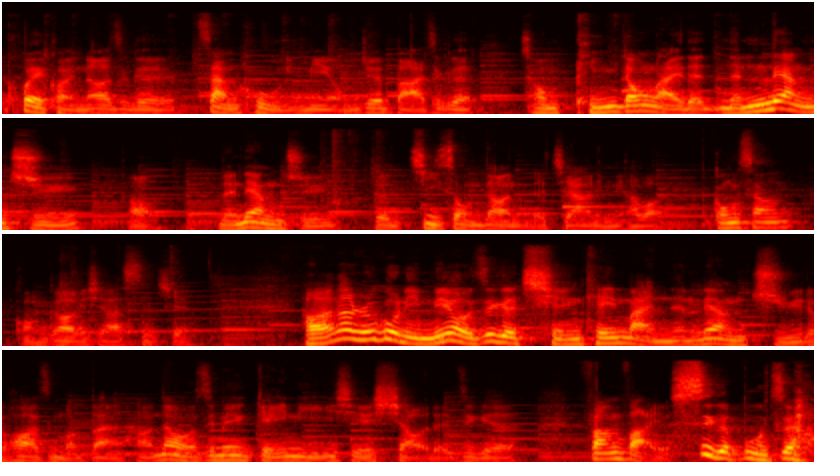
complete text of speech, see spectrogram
汇款到这个账户里面，我们就把这个从屏东来的能量局啊，能量局就寄送到你的家里面，好不好？工商广告一下时间。好，那如果你没有这个钱可以买能量局的话，怎么办？好，那我这边给你一些小的这个方法，有四个步骤。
